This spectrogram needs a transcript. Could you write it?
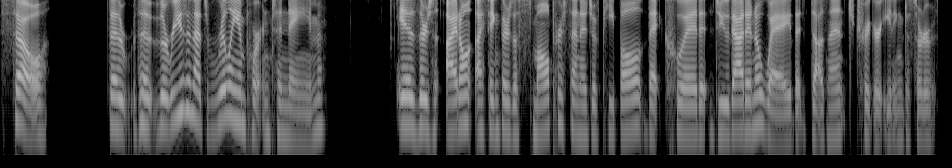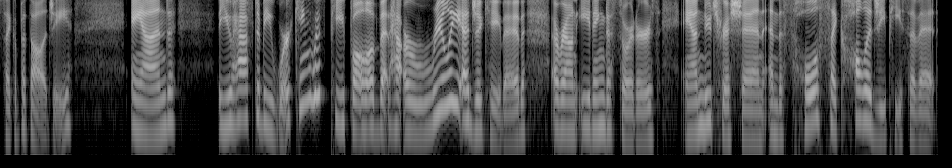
So the the the reason that's really important to name is there's I don't I think there's a small percentage of people that could do that in a way that doesn't trigger eating disorder psychopathology. And you have to be working with people that are really educated around eating disorders and nutrition and this whole psychology piece of it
